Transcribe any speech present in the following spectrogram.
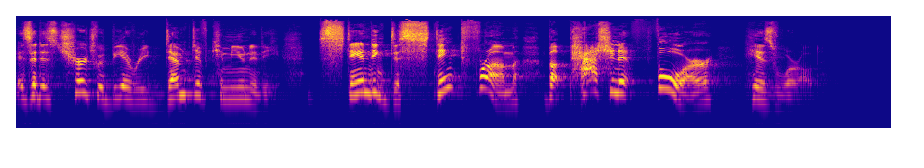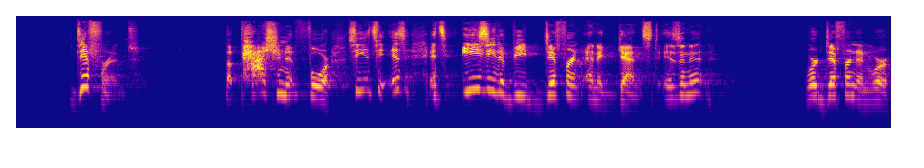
is that his church would be a redemptive community, standing distinct from, but passionate for his world. Different, but passionate for. See, it's, it's, it's easy to be different and against, isn't it? We're different and we're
